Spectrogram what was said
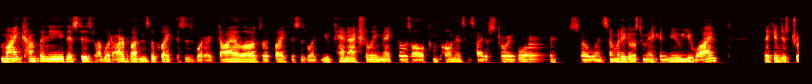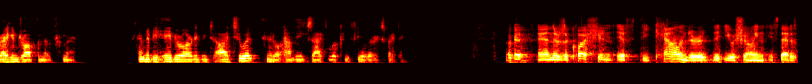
my company, this is what our buttons look like, this is what our dialogues look like, this is what you can actually make those all components inside of Storyboard. So when somebody goes to make a new UI, they can just drag and drop them out from there. And the behavior will already be tied to it, and it'll have the exact look and feel they're expecting. Okay, and there's a question if the calendar that you were showing, if that is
